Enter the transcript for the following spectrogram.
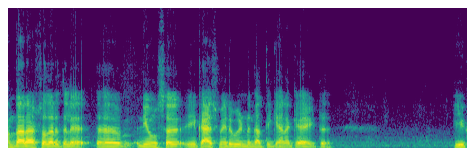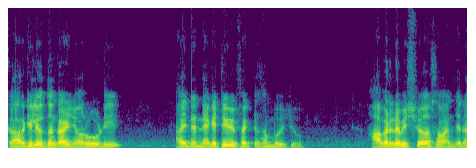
അന്താരാഷ്ട്ര തലത്തിൽ ന്യൂസ് ഈ കാശ്മീർ വീണ്ടും കത്തിക്കാനൊക്കെ ആയിട്ട് ഈ കാർഗിൽ യുദ്ധം കഴിഞ്ഞോടുകൂടി അതിന്റെ നെഗറ്റീവ് ഇഫക്റ്റ് സംഭവിച്ചു. അവരുടെ വിശ്വാസവഞ്ചന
